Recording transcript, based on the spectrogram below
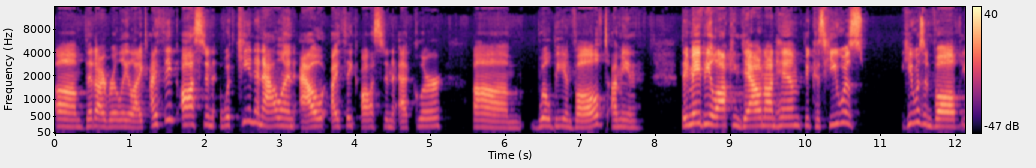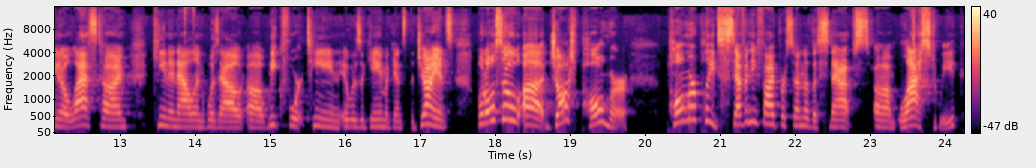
um, that I really liked. I think Austin, with Keenan Allen out, I think Austin Ekeler um, will be involved. I mean, they may be locking down on him because he was he was involved. You know, last time Keenan Allen was out, uh, week 14, it was a game against the Giants, but also uh, Josh Palmer. Palmer played 75% of the snaps um, last week.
